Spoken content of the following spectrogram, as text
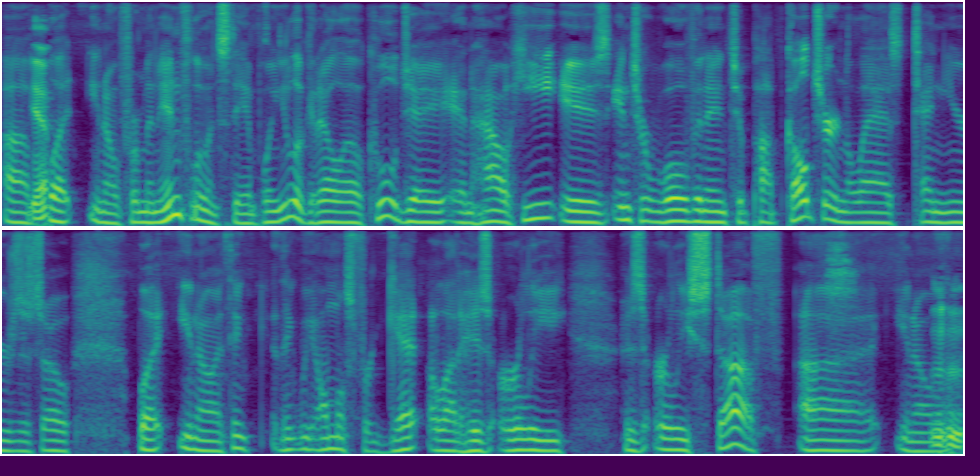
Uh, Yeah. But you know, from an influence standpoint, you look at LL Cool J and how he is interwoven into pop culture in the last ten years or so. But you know, I think I think we almost forget a lot of his early his early stuff. Uh, you know,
